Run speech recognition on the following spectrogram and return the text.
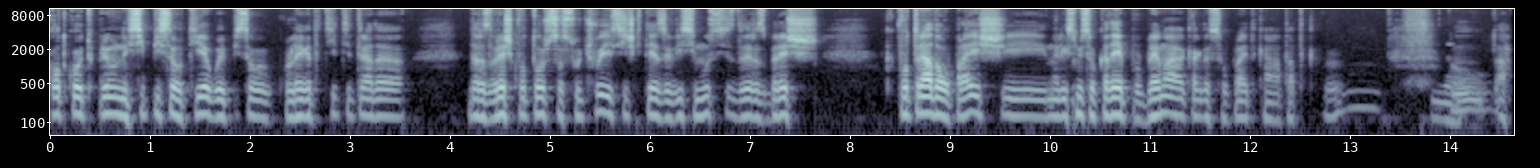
код, който примерно не си писал ти, а го е писал колегата ти, ти трябва да, да разбереш какво точно се случва и всички тези зависимости, за да разбереш какво трябва да оправиш и нали, смисъл къде е проблема, как да се оправи така нататък. Да. Но, да.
